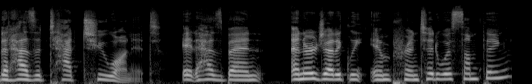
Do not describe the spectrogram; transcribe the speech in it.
that has a tattoo on it. It has been energetically imprinted with something.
